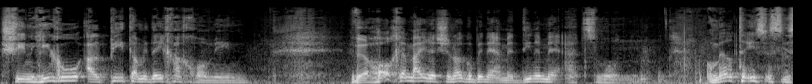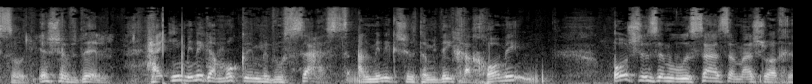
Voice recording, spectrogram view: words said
שהנהיגו על פי תלמידי חכומים. והוכם איירי שנוגו בני המדינה מעצמון. אומר תייסס יסוד, יש הבדל. האם מיניג המוקם מבוסס על מיניג של תלמידי חכומים? או שזה מבוסס על משהו אחר.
